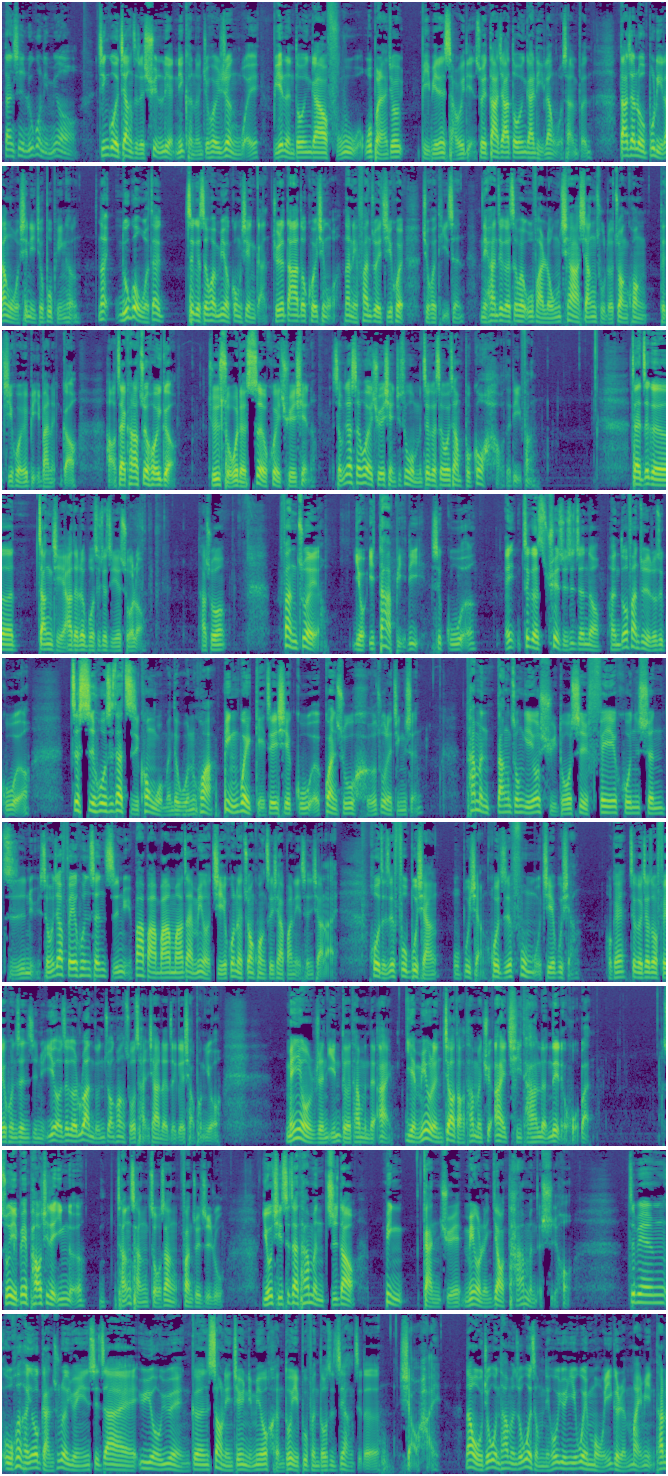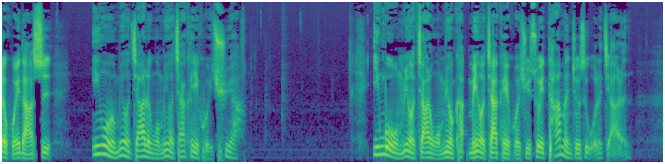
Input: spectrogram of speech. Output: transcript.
但是如果你没有经过这样子的训练，你可能就会认为别人都应该要服务我，我本来就。比别人少一点，所以大家都应该礼让我三分。大家如果不礼让我，心里就不平衡。那如果我在这个社会没有贡献感，觉得大家都亏欠我，那你犯罪机会就会提升。你和这个社会无法融洽相处的状况的机会会比一般人高。好，再看到最后一个，就是所谓的社会缺陷了。什么叫社会缺陷？就是我们这个社会上不够好的地方。在这个章节，阿德勒博士就直接说了，他说犯罪。有一大比例是孤儿，诶，这个确实是真的哦。很多犯罪者都是孤儿哦，这似乎是在指控我们的文化并未给这些孤儿灌输合作的精神。他们当中也有许多是非婚生子女。什么叫非婚生子女？爸爸妈妈在没有结婚的状况之下把你生下来，或者是父不详、母不详，或者是父母皆不详。OK，这个叫做非婚生子女，也有这个乱伦状况所产下的这个小朋友。没有人赢得他们的爱，也没有人教导他们去爱其他人类的伙伴，所以被抛弃的婴儿常常走上犯罪之路，尤其是在他们知道并感觉没有人要他们的时候。这边我会很有感触的原因是在育幼院跟少年监狱里面有很多一部分都是这样子的小孩。那我就问他们说：“为什么你会愿意为某一个人卖命？”他的回答是：“因为我没有家人，我没有家可以回去啊。”因为我没有家人，我没有看没有家可以回去，所以他们就是我的家人。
